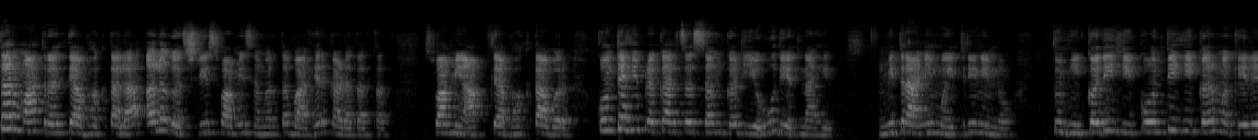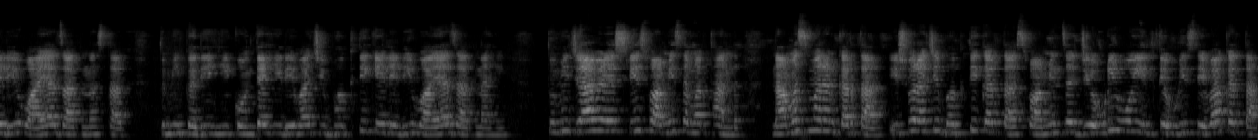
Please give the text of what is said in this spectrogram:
तर मात्र त्या भक्ताला अलगच श्री स्वामी समर्थ बाहेर काढत असतात. स्वामी आपल्या भक्तावर कोणत्याही प्रकारचं संकट येऊ देत नाही मित्र आणि मैत्रिणींनो तुम्ही कधीही कोणतीही कर्म केलेली वाया जात नसतात. तुम्ही कधीही कोणत्याही देवाची भक्ती केलेली वाया जात नाही. तुम्ही ज्या वेळेस श्री स्वामी समर्थांत नामस्मरण करता ईश्वराची भक्ती करता स्वामींचं जेवढी होईल तेवढी सेवा करता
